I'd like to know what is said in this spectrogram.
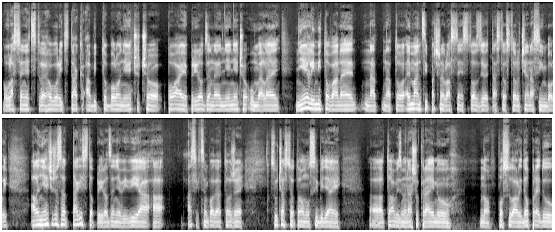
o vlastenectve hovoriť tak, aby to bolo niečo, čo poa je prirodzené, nie niečo umelé, nie limitované na, na to emancipačné vlastenectvo z 19. storočia na symboly, ale niečo, čo sa takisto prirodzene vyvíja a asi chcem povedať to, že súčasťou toho musí byť aj to, aby sme našu krajinu no, posúvali dopredu,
